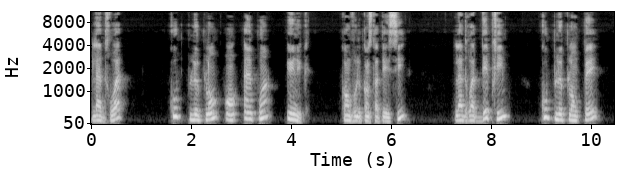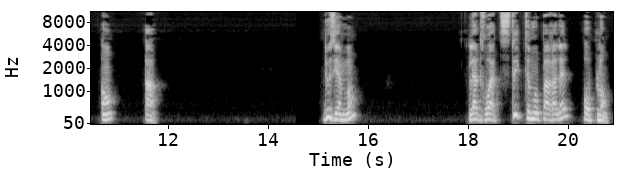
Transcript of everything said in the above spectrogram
la droite coupe le plan en un point unique. Comme vous le constatez ici, la droite D' coupe le plan P en A. Deuxièmement, la droite strictement parallèle au plan.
